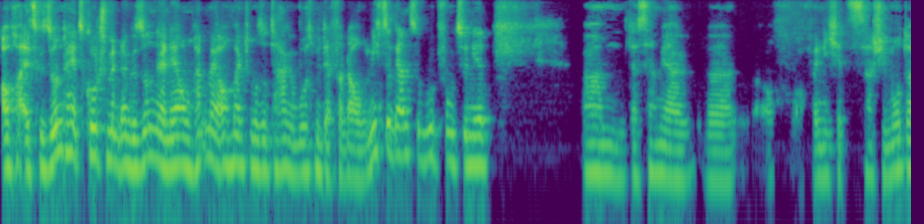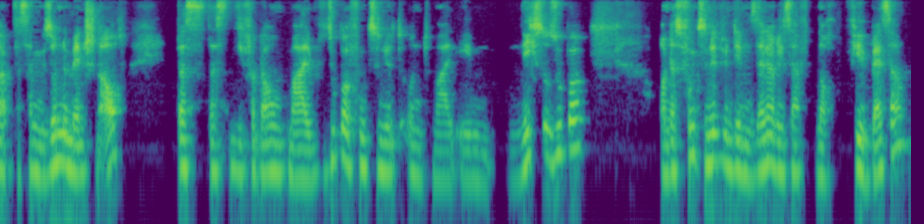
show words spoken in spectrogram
auch als Gesundheitscoach mit einer gesunden Ernährung hat man ja auch manchmal so Tage, wo es mit der Verdauung nicht so ganz so gut funktioniert. Ähm, das haben ja, äh, wenn ich jetzt Hashimoto habe, das haben gesunde Menschen auch, dass, dass die Verdauung mal super funktioniert und mal eben nicht so super. Und das funktioniert mit dem Selleriesaft noch viel besser.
